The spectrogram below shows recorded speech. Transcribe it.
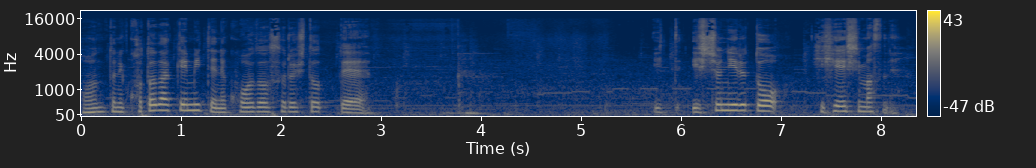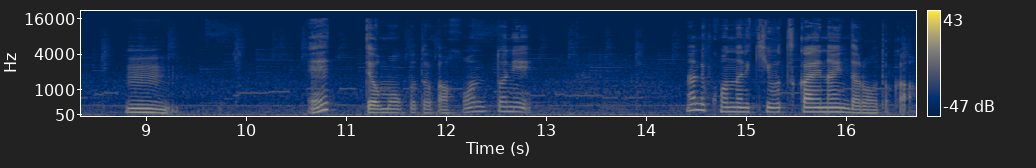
本当にことだけ見てね行動する人ってい一緒にいると疲弊しますね。うん。え？って思うことが本当になんでこんなに気を使えないんだろうとか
